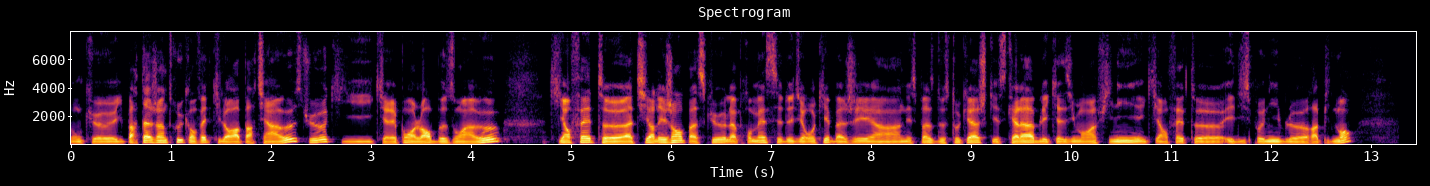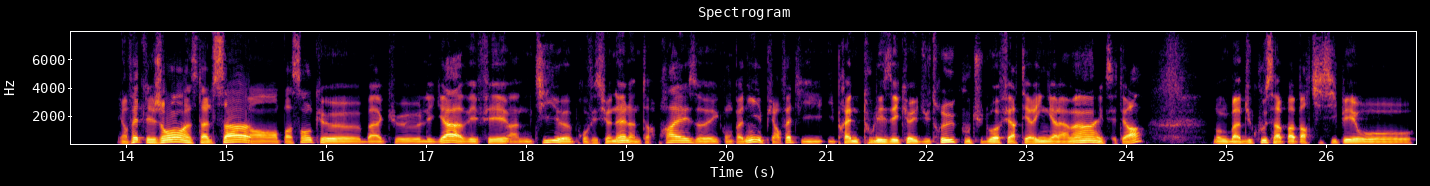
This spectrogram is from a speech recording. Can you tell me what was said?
Donc, euh, ils partagent un truc en fait qui leur appartient à eux, si tu veux, qui qui répond à leurs besoins à eux qui en fait euh, attire les gens parce que la promesse c'est de dire ok bah j'ai un espace de stockage qui est scalable et quasiment infini et qui en fait euh, est disponible rapidement. Et en fait les gens installent ça en pensant que bah que les gars avaient fait un outil euh, professionnel, enterprise et compagnie et puis en fait ils, prennent tous les écueils du truc où tu dois faire tes rings à la main etc. Donc bah du coup ça a pas participé au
